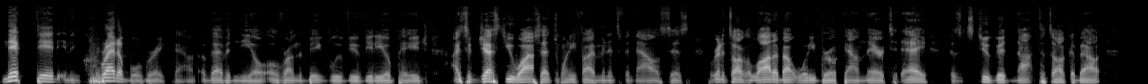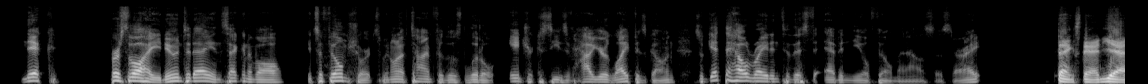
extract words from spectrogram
Nick did an incredible breakdown of Evan Neal over on the Big Blue View video page. I suggest you watch that 25 minutes of analysis. We're going to talk a lot about what he broke down there today because it's too good not to talk about. Nick, first of all, how you doing today? And second of all, it's a film short, so we don't have time for those little intricacies of how your life is going. So get the hell right into this to Evan Neal film analysis. All right. Thanks, Dan. Yeah,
